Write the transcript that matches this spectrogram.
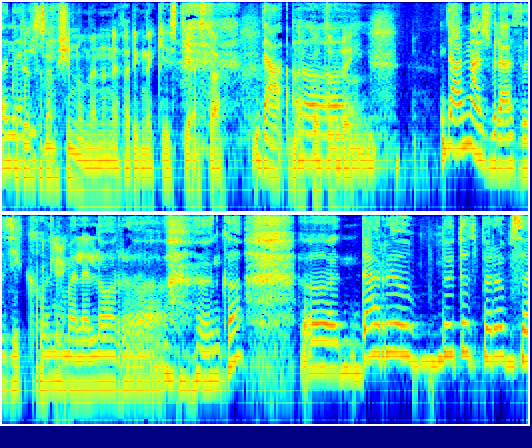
în Putem elice. să dăm și nume, nu ne ferim de chestia asta. Da. Dacă tu vrei. Uh, Da, n-aș vrea să zic Ok. numele lor uh, încă, uh, dar uh, noi tot sperăm să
